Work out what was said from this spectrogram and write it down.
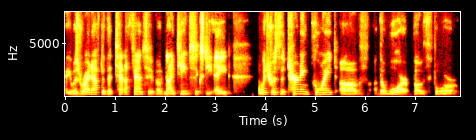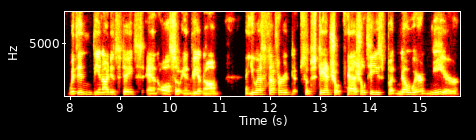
it was right after the Tet Offensive of 1968, which was the turning point of the war, both for within the United States and also in Vietnam. The U.S. suffered substantial casualties, but nowhere near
